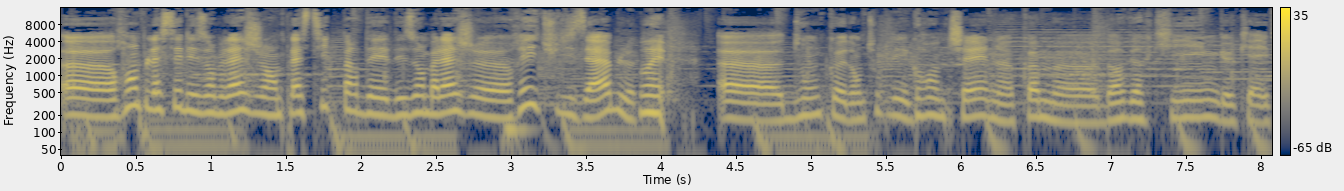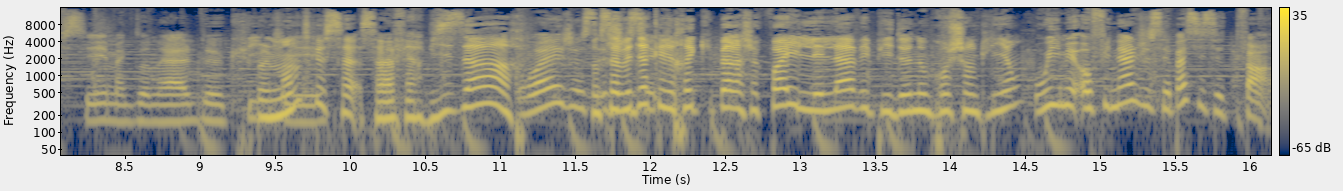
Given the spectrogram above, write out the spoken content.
euh, remplacer les emballages en plastique par des, des emballages euh, réutilisables. Ouais. Euh, donc dans toutes les grandes chaînes comme euh, Burger King, KFC, McDonald's, Quick. je me demande et- ce que ça ça va faire bizarre. Ouais, je sais. Donc ça veut dire sais- qu'ils récupèrent à chaque fois, ils les lavent et puis ils donnent aux prochains clients? Oui, mais au final, je sais pas si c'est. Enfin,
